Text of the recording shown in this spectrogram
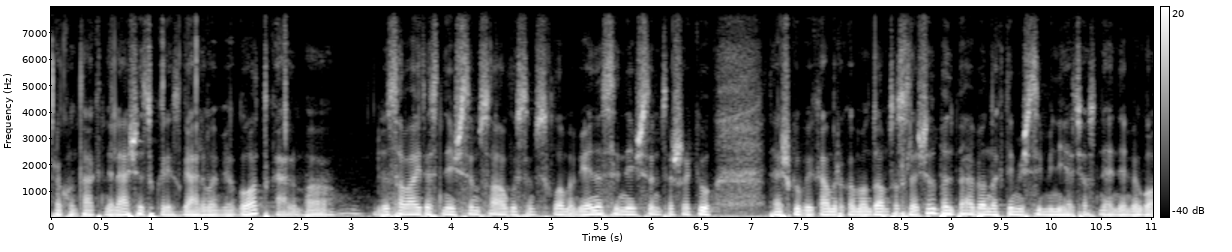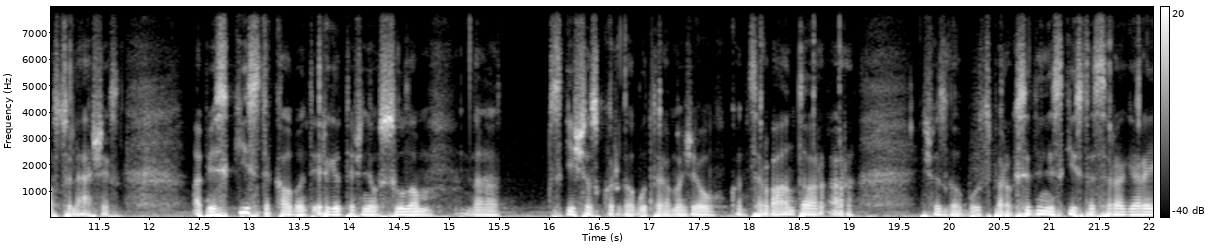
yra kontaktiniai lęšiai, su kuriais galima miegoti, galima dvi savaitės neišsims augusiems, siūloma mėnesį neišsimti iš akių. Tai aišku, vaikams rekomenduojam tos lęšius, bet be abejo naktim išsiminėčios, ne, nemiegos su lęšiais. Apie skystį kalbant irgi dažniau siūlom na, skyščius, kur galbūt yra mažiau konservanto ar, ar iš vis galbūt peroksidinis skystis yra gerai,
